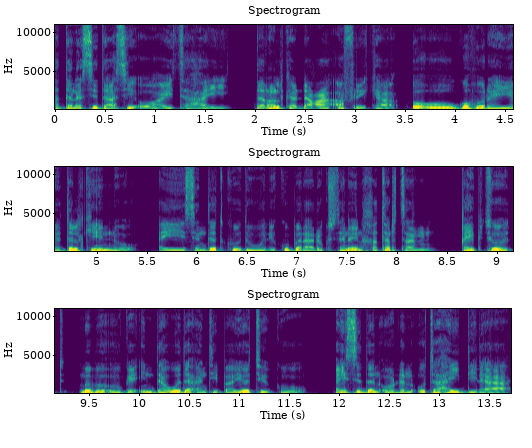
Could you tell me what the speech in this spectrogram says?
haddana sidaasi oo ay tahay dalalka dhaca afrika oo uu ugu horeeyo dalkeennu ayaysan dadkoodu weli ku baraarugsanayn khatartan. Qaybtood maba oga in daawada antibayotiggu ay sidan oo dhan u tahay dilaa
